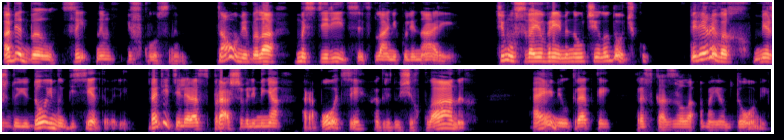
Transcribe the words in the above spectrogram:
Обед был сытным и вкусным. Наоми была мастерицей в плане кулинарии чему в свое время научила дочку. В перерывах между едой мы беседовали. Родители расспрашивали меня о работе, о грядущих планах. А Эми украдкой рассказывала о моем доме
